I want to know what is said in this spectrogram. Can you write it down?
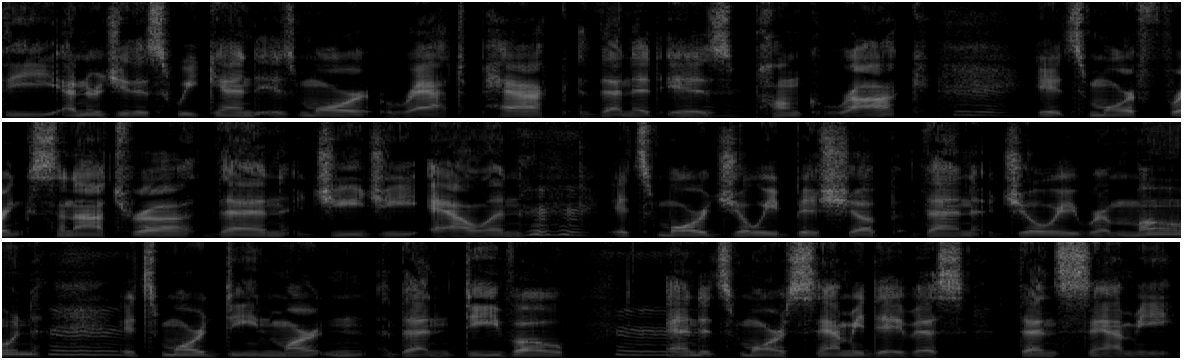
The energy this weekend is more Rat Pack than it is Mhm. punk rock. Mm. It's more Frank Sinatra than GG Allin. It's more Joey Bishop than Joey Ramone. Mm. It's more Dean Martin than Devo. And it's more Sammy Davis than Sammy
